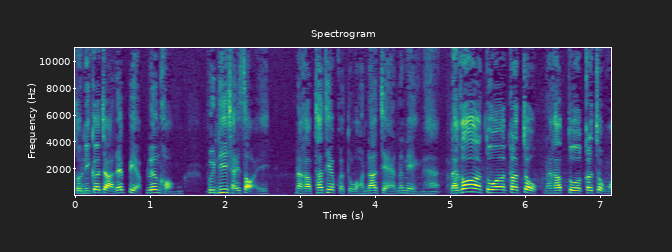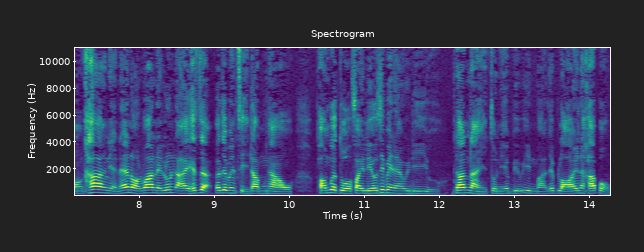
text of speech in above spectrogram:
ตัวนี้ก็จะได้เปรียบเรื่องของพื้นที่ใช้สอย นะครับถ้าเทียบกับตัว Honda Jazz นั่นเองนะฮะแล้วก็ตัวกระจกนะครับตัวกระจกมองข้างเนี่ยแน่นอนว่าในรุ่น RS อะก็จะเป็นสีดำเงา พร้อมกับตัวไฟเลี้ยวที่เป็น LED อยู่ด้านในตัวนี้ built in มาเรียบร้อยนะครับผม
